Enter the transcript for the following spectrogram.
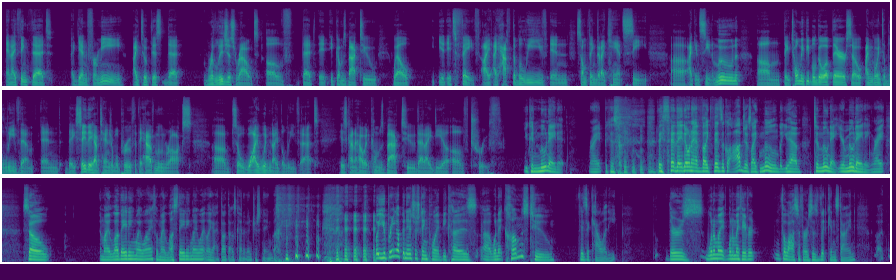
And I think that, again, for me, I took this, that religious route of that it, it comes back to, well, it, it's faith. I, I have to believe in something that I can't see. Uh, I can see the moon. Um, they told me people go up there, so I'm going to believe them. And they say they have tangible proof that they have moon rocks. Uh, so why wouldn't I believe that? Is kind of how it comes back to that idea of truth. You can moonate it, right? Because they said they don't have like physical objects like moon, but you have to moonate. You're moonating, right? So am I love aiding my wife? Am I lust aiding my wife? Like I thought that was kind of interesting, but but you bring up an interesting point because uh, when it comes to physicality, there's one of my one of my favorite philosophers is Wittgenstein,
